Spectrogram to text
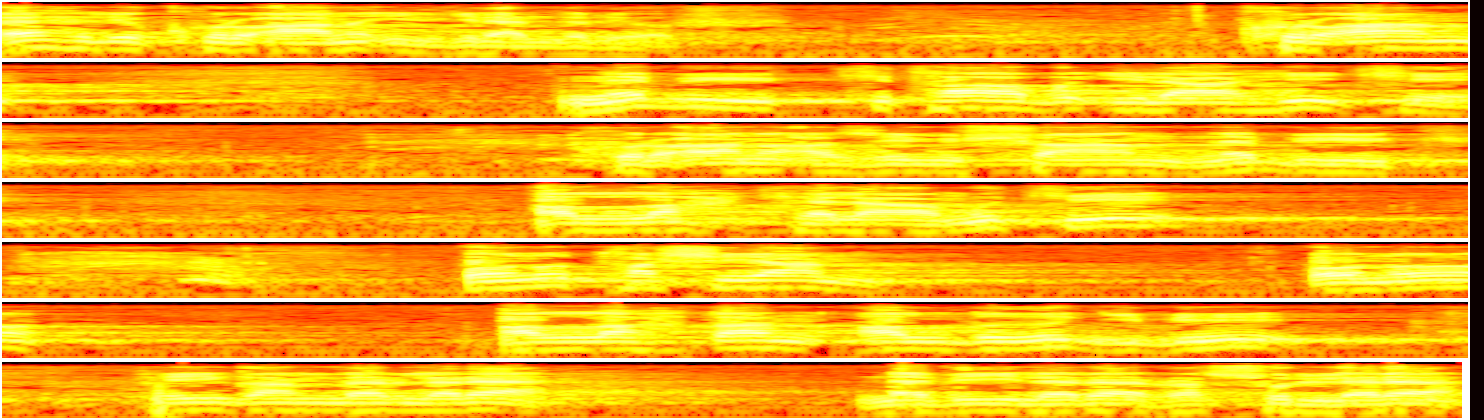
Ehli Kur'an'ı ilgilendiriyor. Kur'an ne büyük kitabı ilahi ki Kur'an-ı Azimüşşan ne büyük Allah kelamı ki onu taşıyan, onu Allah'tan aldığı gibi peygamberlere, nebilere, rasullere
